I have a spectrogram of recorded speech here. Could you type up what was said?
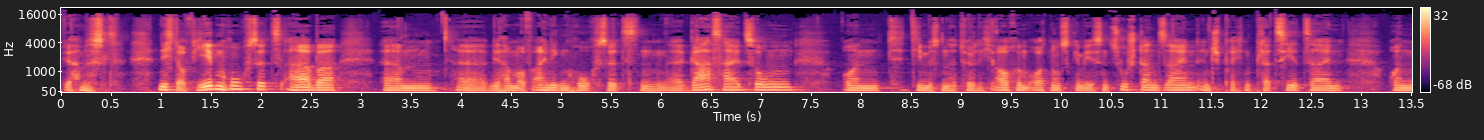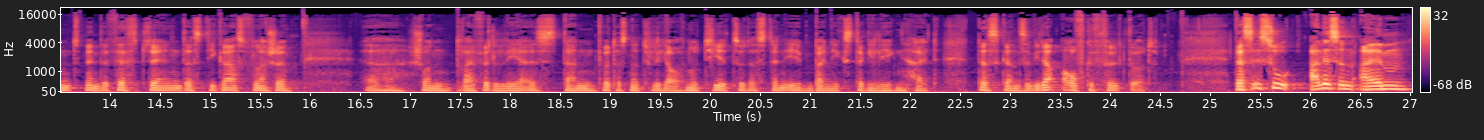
wir haben es nicht auf jedem Hochsitz, aber ähm, äh, wir haben auf einigen Hochsitzen äh, Gasheizungen und die müssen natürlich auch im ordnungsgemäßen Zustand sein, entsprechend platziert sein. Und wenn wir feststellen, dass die Gasflasche schon dreiviertel leer ist, dann wird das natürlich auch notiert, sodass dann eben bei nächster Gelegenheit das Ganze wieder aufgefüllt wird. Das ist so alles in allem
